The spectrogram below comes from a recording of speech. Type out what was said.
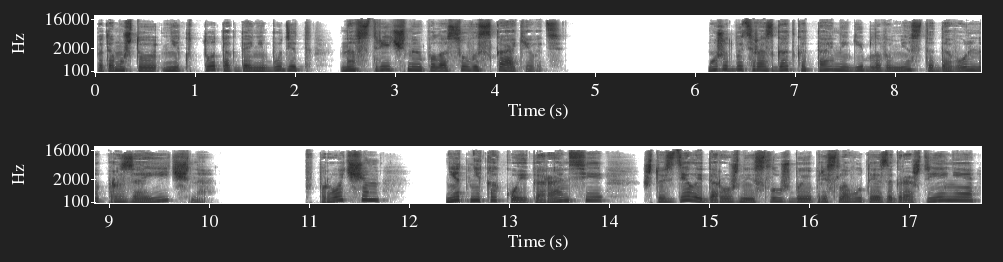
потому что никто тогда не будет на встречную полосу выскакивать, может быть, разгадка тайны гиблого места довольно прозаична? Впрочем, нет никакой гарантии, что сделай дорожные службы пресловутое заграждение,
